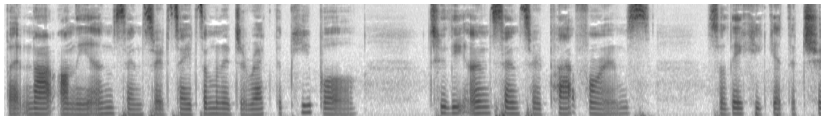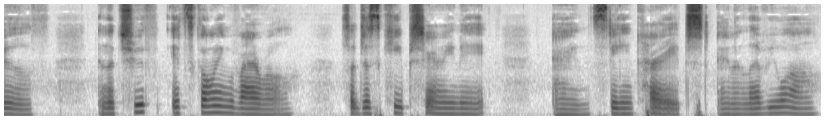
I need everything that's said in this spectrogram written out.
but not on the uncensored sites. I'm going to direct the people to the uncensored platforms so they could get the truth. And the truth, it's going viral. So just keep sharing it and stay encouraged. And I love you all.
